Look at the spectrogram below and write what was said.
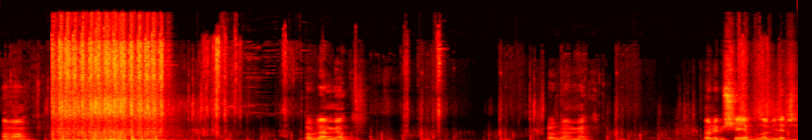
Tamam. Problem yok. Problem yok. Böyle bir şey yapılabilir.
